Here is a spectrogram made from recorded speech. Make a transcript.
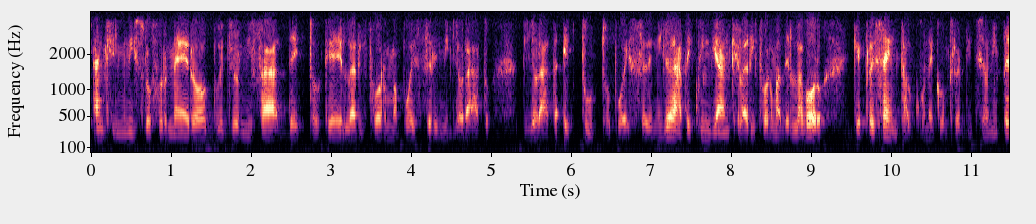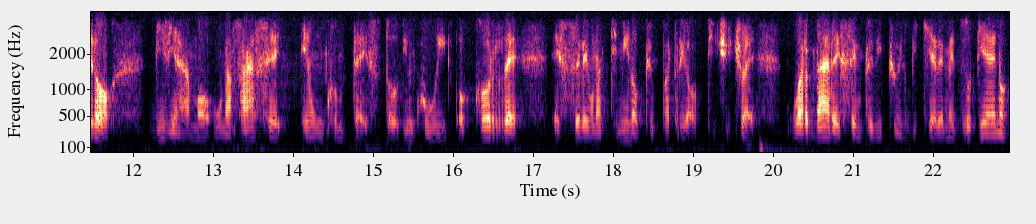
anche il ministro Fornero due giorni fa ha detto che la riforma può essere migliorata e tutto può essere migliorato e quindi anche la riforma del lavoro che presenta alcune contraddizioni, però viviamo una fase e un contesto in cui occorre essere un attimino più patriottici, cioè guardare sempre di più il bicchiere mezzo pieno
